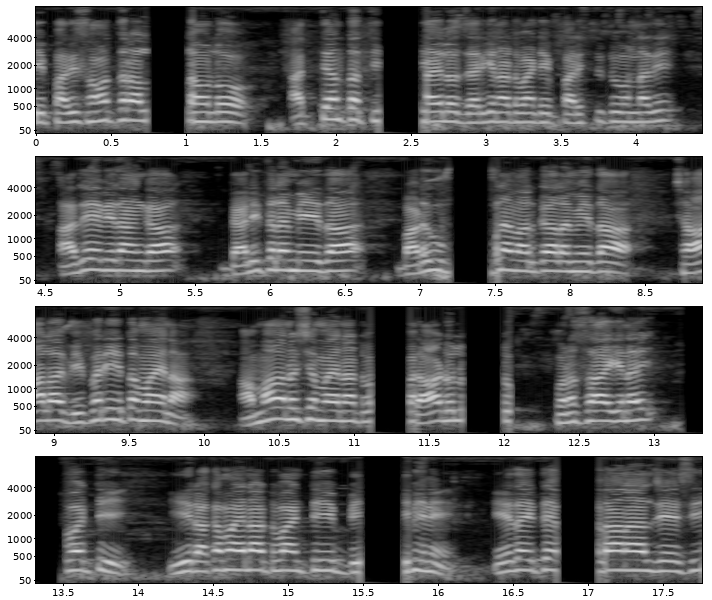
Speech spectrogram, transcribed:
ఈ పది సంవత్సరాల అత్యంత స్థాయిలో జరిగినటువంటి పరిస్థితి ఉన్నది. అదేవిధంగా దళితుల మీద బడుగు వర్గాల మీద చాలా విపరీతమైన అమానుషమైనటువంటి దాడులు కొనసాగినాయి. కాబట్టి ఈ రకమైనటువంటి బీజేపీని ఏదైతే ప్రదానాలు చేసి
